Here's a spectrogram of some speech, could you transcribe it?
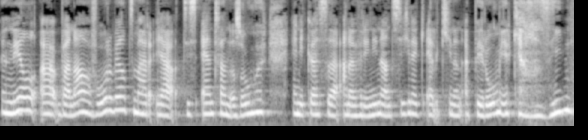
Een heel uh, banaal voorbeeld, maar ja, het is eind van de zomer en ik was uh, aan een vriendin aan het zeggen dat ik eigenlijk geen apero meer kan zien.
